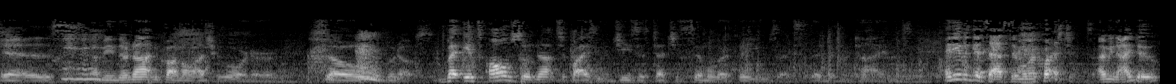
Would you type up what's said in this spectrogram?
is I mean they're not in chronological order. So who knows? But it's also not surprising that Jesus touches similar themes at, at different times, and even gets asked similar questions. I mean, I do.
